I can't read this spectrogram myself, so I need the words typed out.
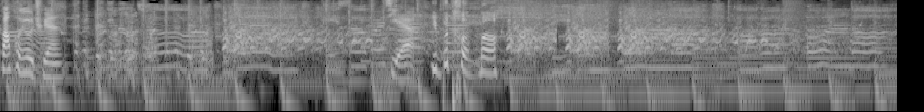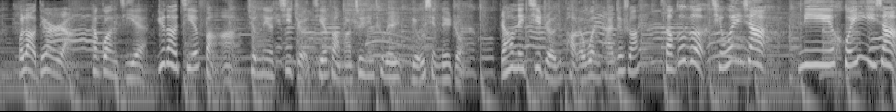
发朋友圈。”姐，你不疼吗？我老弟儿啊，他逛街遇到街访啊，就那个记者街访嘛，最近特别流行那种。然后那记者就跑来问他，就说：“小哥哥，请问一下，你回忆一下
